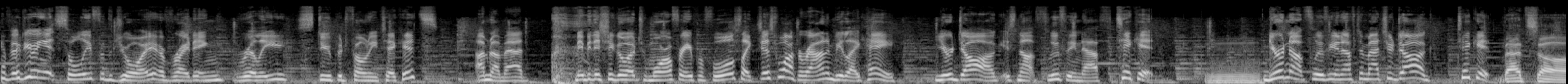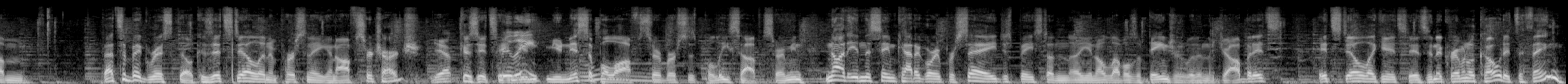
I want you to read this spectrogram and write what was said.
if they're doing it solely for the joy of writing really stupid phony tickets, I'm not mad. Maybe they should go out tomorrow for April Fools. Like just walk around and be like, hey, your dog is not floofy enough. Ticket. Mm. You're not floofy enough to match your dog. Ticket. That's um, that's a big risk though, because it's still an impersonating an officer charge. Yep. Because it's Really? a mun- municipal officer versus police officer. I mean, not in the same category per se, just based on uh, you know levels of danger within the job, but it's it's still like it's it's in the criminal code. It's a thing.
